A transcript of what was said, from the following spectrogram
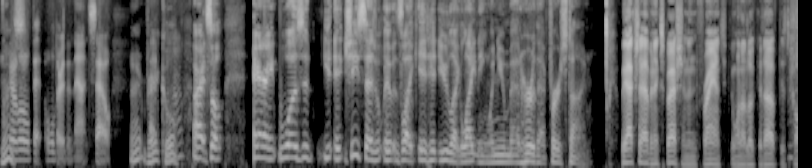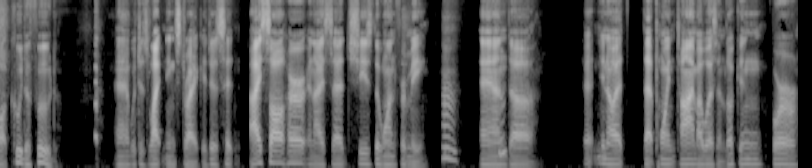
they're a little bit older than that. So All right, very cool. Mm-hmm. All right, so Arry, was it, it? She says it was like it hit you like lightning when you met her that first time. We actually have an expression in France. If you want to look it up, it's called "coup de foudre," uh, which is lightning strike. It just hit. I saw her and I said, "She's the one for me." And uh, uh, you know, at that point in time, I wasn't looking for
